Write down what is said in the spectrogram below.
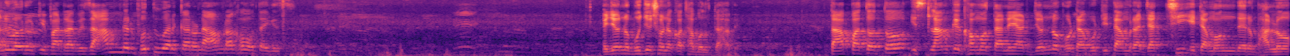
আলুয়া রুটি পাঠাবে যে আমনের ফতুয়ার কারণে আমরা ক্ষমতায় গেছি। এই জন্য বুঝে শুনে কথা বলতে হবে। তা আপাতত ইসলামকে ক্ষমতা নেয়ার জন্য ভোটাভুটিতে আমরা যাচ্ছি, এটা মন্দের ভালো।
